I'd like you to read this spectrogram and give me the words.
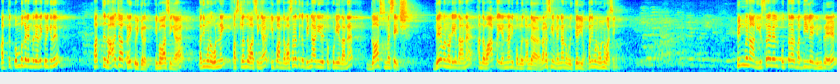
பத்து கொம்புகள் என்பது எதை குறிக்குது? பத்து ராஜாக்களை குறிக்கிறது. இப்போ வாசிங்க. பதிமூணு ஒன்னை ஃபர்ஸ்ட்ல இருந்து வாசிங்க. இப்போ அந்த வசனத்துக்கு பின்னாடி இருக்கக்கூடியதான காட்ஸ் மெசேஜ் தேவனுடையதான அந்த வார்த்தை என்னன்னு இப்போ உங்களுக்கு அந்த ரகசியம் என்னன்னு உங்களுக்கு தெரியும். பதிமூணு ஒன்று வாசிங்க. பின்பு நான் இஸ்ரேவேல் புத்திரர் மத்தியிலே நின்றேன்.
